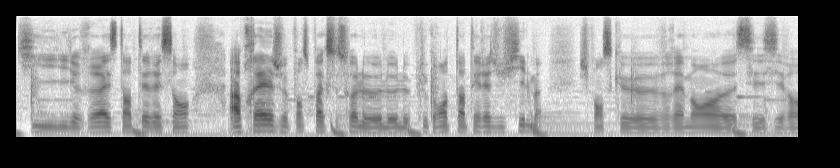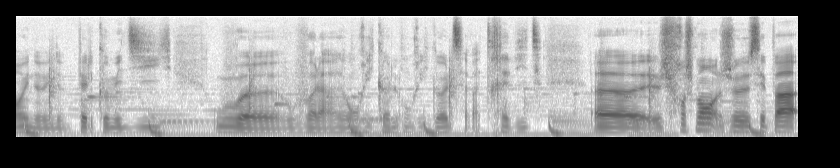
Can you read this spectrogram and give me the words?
qui reste intéressant. Après, je pense pas que ce soit le, le- plus grand intérêt du film. Je pense que vraiment, c'est vraiment une, une belle comédie où, où voilà, on rigole, on rigole, ça va très vite. Euh, je- franchement, je sais pas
